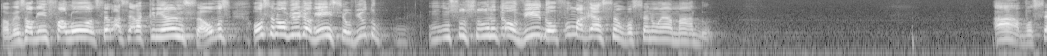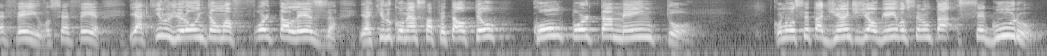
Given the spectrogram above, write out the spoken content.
Talvez alguém falou, sei lá, você era criança, ou você, ou você não ouviu de alguém, você ouviu do, um sussurro no teu ouvido, ou foi uma reação, você não é amado. Ah, você é feio, você é feia. E aquilo gerou então uma fortaleza, e aquilo começa a afetar o teu comportamento. Quando você está diante de alguém, você não está seguro.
